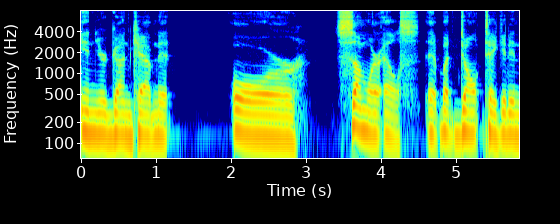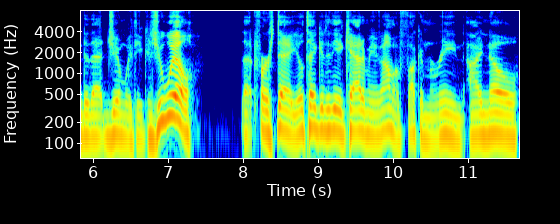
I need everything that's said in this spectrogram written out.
in your gun cabinet or somewhere else, eh, but don't take it into that gym with you because you will that first day. You'll take it to the academy and I'm a fucking Marine. I know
